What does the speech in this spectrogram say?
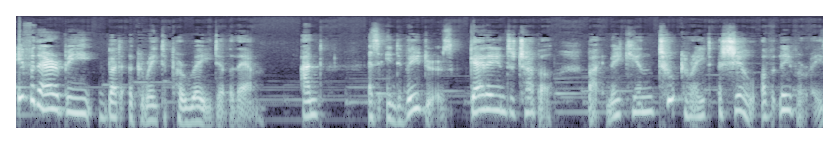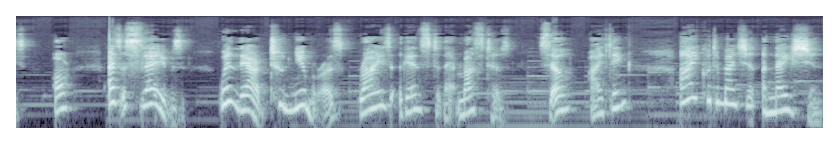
if there be but a great parade of them, and as individuals get into trouble by making too great a show of liveries, or as slaves, when they are too numerous, rise against their masters, so I think I could mention a nation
